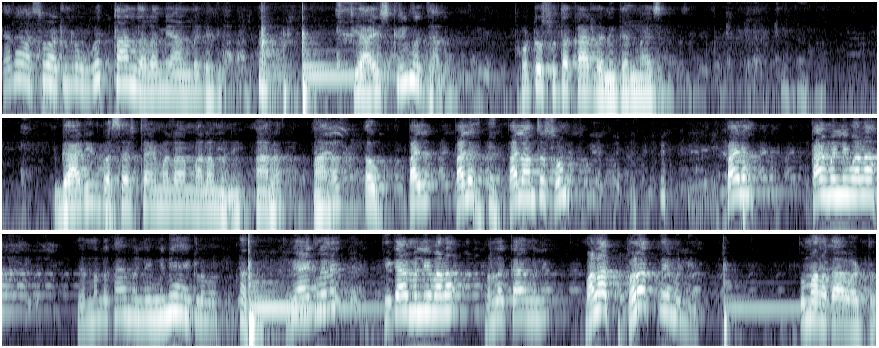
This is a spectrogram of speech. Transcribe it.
त्याला असं वाटलं उगत ताण झाला मी आणलं घरी. ती आईस्क्रीमच झालं. फोटो सुद्धा काढला नाही त्यांना माझ्या गाडीत बसाच टायमाला मला म्हणे महाराज महाराज औ पाहिलं पाहिलं पाहिलं आमचं सोम पाहिलं? काय म्हणली मला? म्हणलं काय म्हणली? मी नाही ऐकलं बा. तुम्ही ऐकलं नाही? ती काय म्हणली मला? म्हणलं काय म्हणली? मला कळत नाही म्हणली. तुम्हाला काय वाटतं?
